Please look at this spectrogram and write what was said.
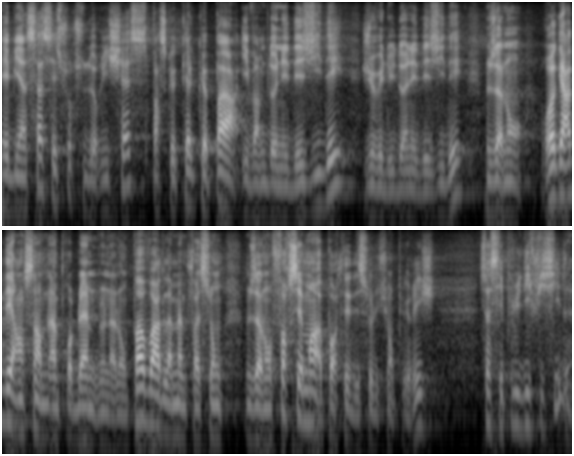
Eh bien, ça, c'est source de richesse parce que quelque part, il va me donner des idées, je vais lui donner des idées. Nous allons regarder ensemble un problème, nous n'allons pas voir de la même façon, nous allons forcément apporter des solutions plus riches. Ça, c'est plus difficile,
